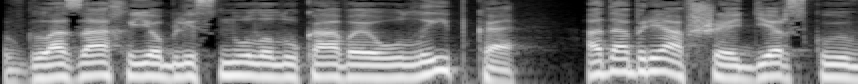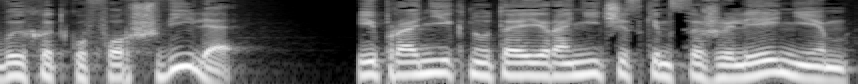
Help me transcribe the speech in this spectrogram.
В глазах ее блеснула лукавая улыбка, одобрявшая дерзкую выходку Форшвиля и проникнутая ироническим сожалением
